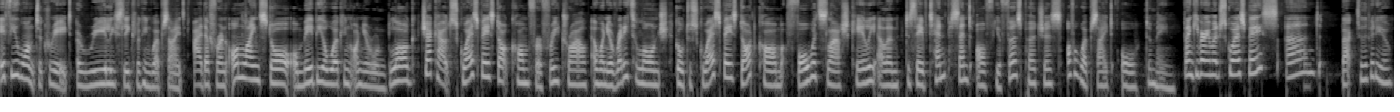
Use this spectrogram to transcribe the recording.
If you want to create a really sleek looking website, either for an online store or maybe you're working on your own blog, check out squarespace.com for a free trial. And when you're ready to launch, go to squarespace.com forward slash Kaylee Ellen to save 10% off your first purchase of a website or domain. Thank you very much, Squarespace, and back to the video.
